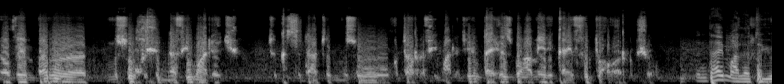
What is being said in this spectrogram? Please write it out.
ኖቬምበር ምስኡ ክሽነፍ እዩ ማለት እዩ። ክስታቱን ምስኡ ክተርፍ እዩ ማለት እዩ። እንታይ ህዝቢ ኣሜሪካ እዩ ፍርዱ ክቐርብ ሽዑ። እንታይ ማለት እዩ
